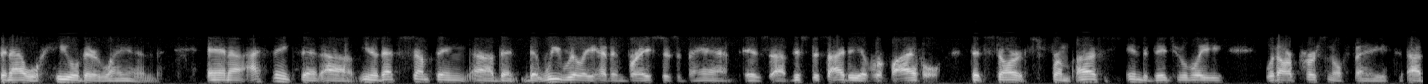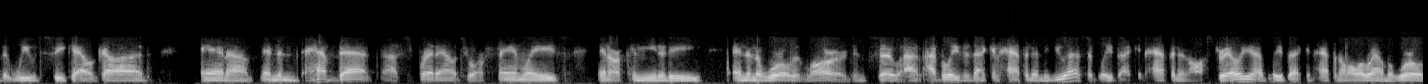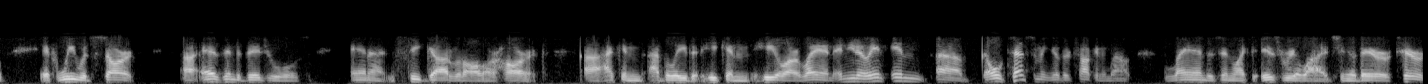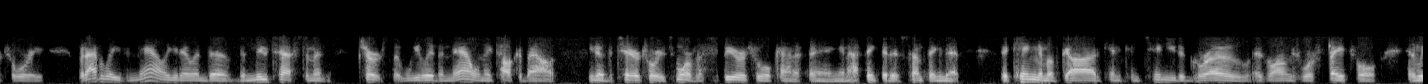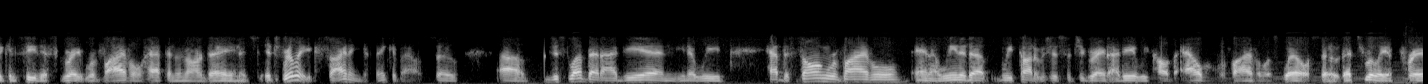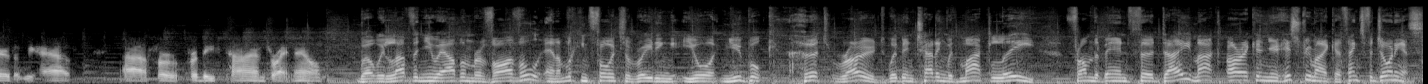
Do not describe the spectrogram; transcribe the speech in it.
then I will heal their land. And uh, I think that uh, you know that's something uh, that that we really have embraced as a band is uh, this this idea of revival that starts from us individually with our personal faith uh, that we would seek out God and uh, and then have that uh, spread out to our families and our community and in the world at large. And so I, I believe that that can happen in the U.S. I believe that can happen in Australia. I believe that can happen all around the world if we would start uh, as individuals and, uh, seek God with all our heart. Uh, I can, I believe that He can heal our land. And you know, in in uh, the Old Testament, you know, they're talking about land as in like the Israelites, you know, their territory. But I believe now, you know, in the the New Testament church that we live in now, when they talk about you know, the territory. It's more of a spiritual kind of thing. And I think that it's something that the kingdom of God can continue to grow as long as we're faithful and we can see this great revival happen in our day. And it's, it's really exciting to think about. So, uh, just love that idea. And you know, we had the song revival, and uh, we ended up we thought it was just such a great idea. We called the album revival as well. So that's really a prayer that we have uh, for for these times right now. Well, we love the new album Revival, and I'm looking forward to reading your new book, Hurt Road. We've been chatting with Mark Lee from the band Third Day. Mark, I reckon you're history maker. Thanks for joining us.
